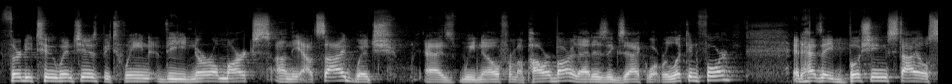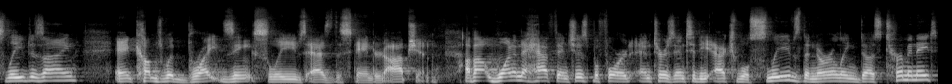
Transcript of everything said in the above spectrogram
32 inches between the knurl marks on the outside, which as we know from a power bar, that is exactly what we're looking for. It has a bushing style sleeve design and comes with bright zinc sleeves as the standard option. About one and a half inches before it enters into the actual sleeves, the knurling does terminate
